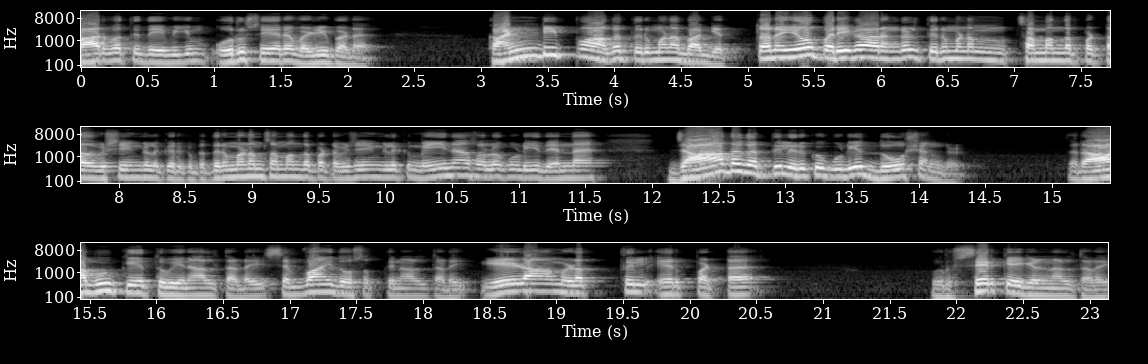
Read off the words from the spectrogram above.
பார்வதி தேவியும் ஒரு சேர வழிபட கண்டிப்பாக திருமண பாக்கியம். எத்தனையோ பரிகாரங்கள் திருமணம் சம்பந்தப்பட்ட விஷயங்களுக்கு இருக்குது இப்போ திருமணம் சம்பந்தப்பட்ட விஷயங்களுக்கு மெயினாக சொல்லக்கூடியது என்ன? ஜாதகத்தில் இருக்கக்கூடிய தோஷங்கள். ராகு கேத்துவினால் தடை செவ்வாய் தோஷத்தினால் தடை ஏழாம் இடத்தில் ஏற்பட்ட ஒரு சேர்க்கைகள்னால் தடை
